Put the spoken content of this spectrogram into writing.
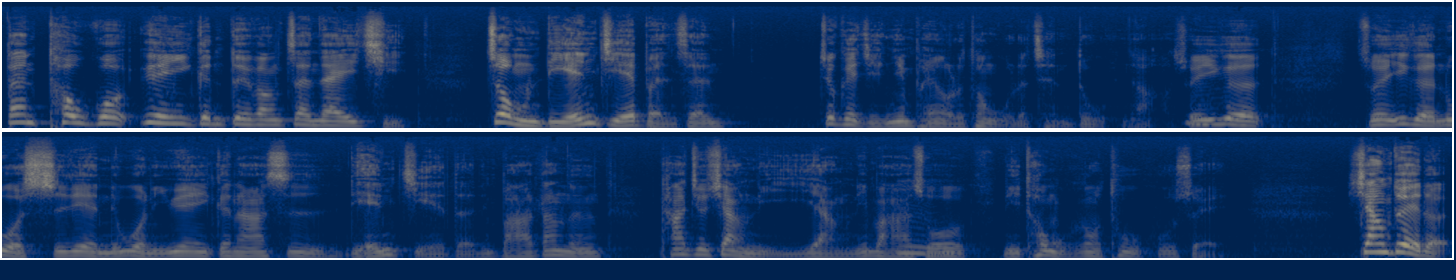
但透过愿意跟对方站在一起，这种连结本身就可以减轻朋友的痛苦的程度。你知道，所以一个。”所以，一个人如果失恋，如果你愿意跟他是连结的，你把他当成他就像你一样，你把他说你痛苦跟我吐苦水。相对的，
